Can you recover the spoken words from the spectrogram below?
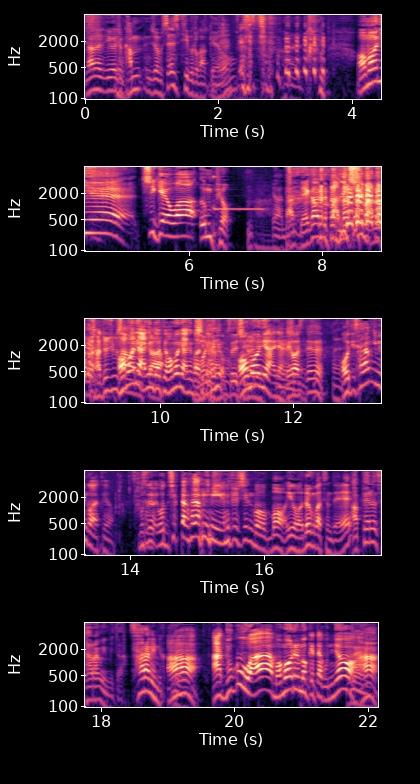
나는 이거 좀감좀 센시티브로 갈게요. 네. 어머니의 찌개와 음표. 야, 난 내가 할 때 빨리 치지 말라고 자존심 상하니까. 어머니 아닌 것 같아요. 어머니 아닌 것 같아요. 시간이 없어요, 시간이. 어머니 아니야. 네. 내가 봤을 때는 어디 사장님인 것 같아요. 무슨 어디 식당 사장님이 해주신 뭐뭐 이거 이런 것 같은데 앞에는 사람입니다. 사람입니까? 아, 아 누구와 뭐뭐를 먹겠다군요. 네. 아,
